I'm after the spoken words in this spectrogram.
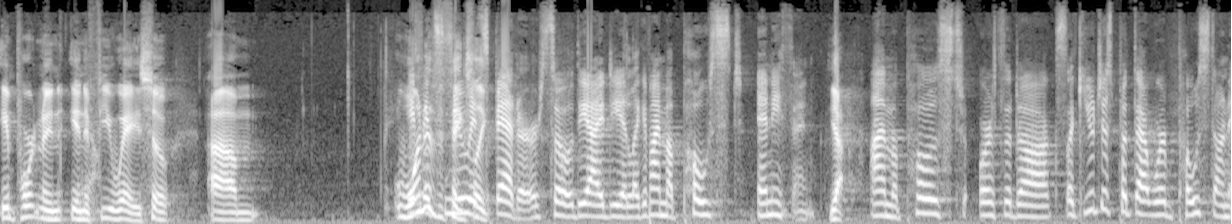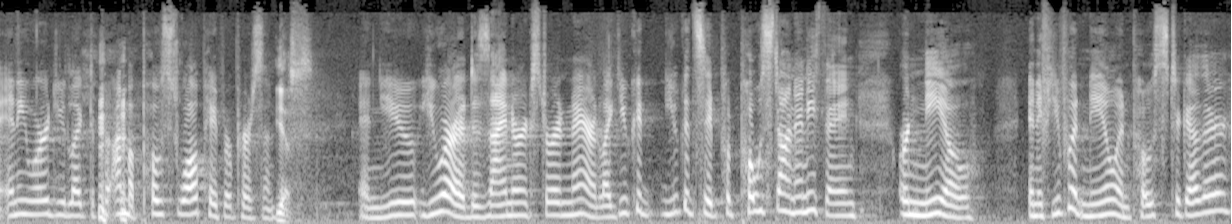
important in, in a few ways. So, um, one if of the things new, like it's better. So the idea, like if I'm a post anything, yeah I'm a post orthodox. Like you just put that word post on any word you'd like to put. I'm a post wallpaper person. yes And you you are a designer extraordinaire. Like you could you could say put post on anything or neo. And if you put neo and post together,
